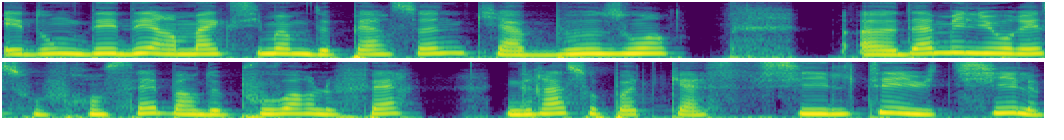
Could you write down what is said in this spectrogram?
et donc d'aider un maximum de personnes qui a besoin euh, d'améliorer son français, ben de pouvoir le faire grâce au podcast. S'il t'est utile,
